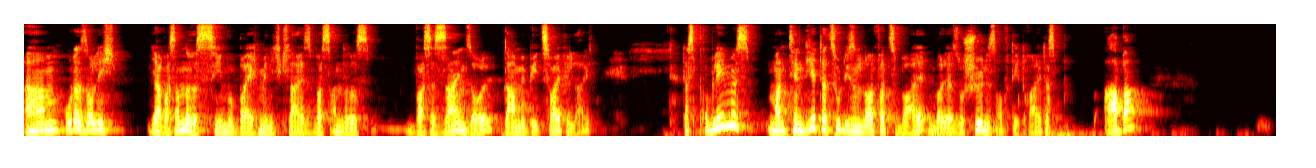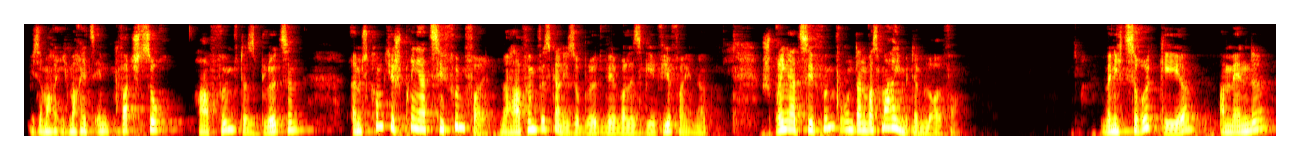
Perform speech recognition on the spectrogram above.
ähm, oder soll ich ja was anderes ziehen, wobei ich mir nicht klar ist, was anderes, was es sein soll, Dame B2 vielleicht. Das Problem ist, man tendiert dazu, diesen Läufer zu behalten, weil er so schön ist auf D3, das, aber ich mache ich mach jetzt eben Quatschzug, H5, das ist Blödsinn. Ähm, es kommt hier Springer C5 halt. Na, H5 ist gar nicht so blöd, weil es G4 verhindert. Springer C5 und dann was mache ich mit dem Läufer? Wenn ich zurückgehe am Ende,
